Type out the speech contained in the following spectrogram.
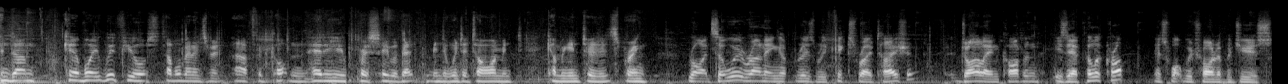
And um, Cowboy, with your stubble management after cotton, how do you proceed with that in the winter time and coming into the spring? Right, so we're running a reasonably fixed rotation. Dryland cotton is our pillar crop. That's what we're trying to produce.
